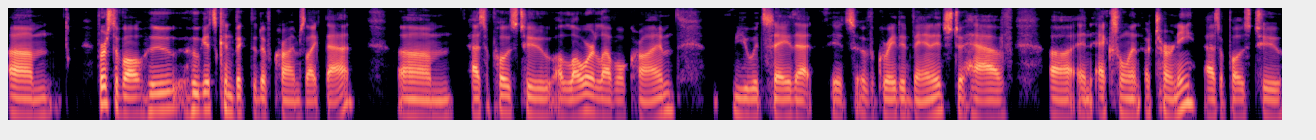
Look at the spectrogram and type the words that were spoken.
Um, first of all, who who gets convicted of crimes like that, um, as opposed to a lower level crime? You would say that it's of great advantage to have uh, an excellent attorney as opposed to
